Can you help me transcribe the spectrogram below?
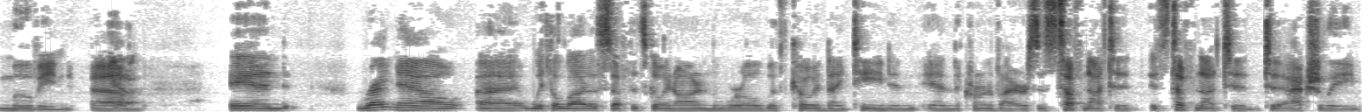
moving. Um, Yeah. And right now, uh, with a lot of stuff that's going on in the world with COVID nineteen and, and the coronavirus, it's tough not to it's tough not to to actually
